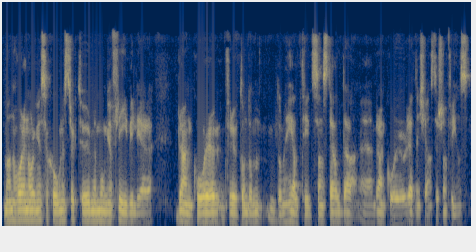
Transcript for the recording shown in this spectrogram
Man har en organisation, en struktur med många frivilliga brandkårer förutom de, de heltidsanställda eh, brandkårer och räddningstjänster som finns.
